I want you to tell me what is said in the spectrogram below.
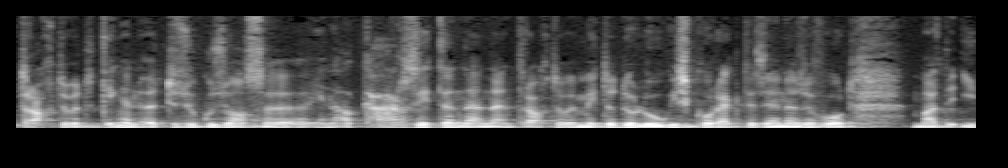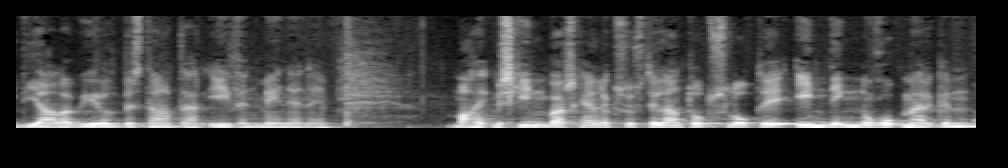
trachten we de dingen uit te zoeken zoals ze in elkaar zitten en, en trachten we methodologisch correct te zijn enzovoort. Maar de ideale wereld bestaat daar even min in. Hè. Mag ik misschien waarschijnlijk zo stilaan tot slot hè, één ding nog opmerken?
